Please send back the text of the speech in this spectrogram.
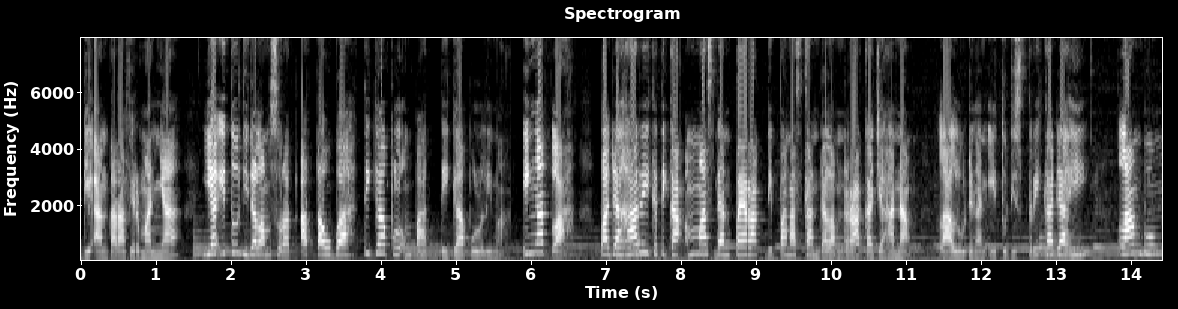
Di antara firman-Nya, yaitu di dalam surat At-Taubah 34-35. Ingatlah, pada hari ketika emas dan perak dipanaskan dalam neraka jahanam, lalu dengan itu disetrika dahi, lambung,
